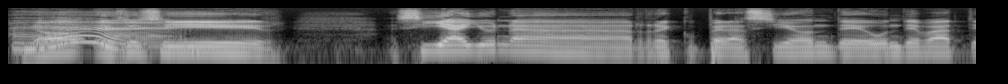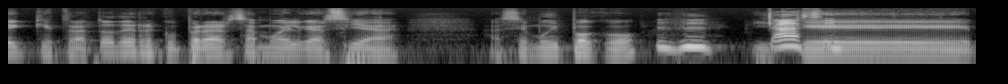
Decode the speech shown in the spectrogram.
¿no? Ah. Es decir, sí hay una recuperación de un debate que trató de recuperar Samuel García hace muy poco y Ah, sí. que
